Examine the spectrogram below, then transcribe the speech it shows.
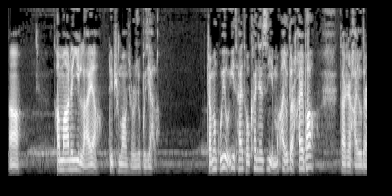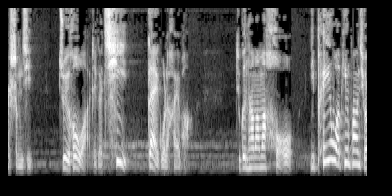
啊，他妈这一来呀，这乒乓球就不见了。咱们鬼友一抬头看见自己妈，有点害怕，但是还有点生气，最后啊，这个气盖过了害怕，就跟他妈妈吼：“你赔我乒乓球！”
